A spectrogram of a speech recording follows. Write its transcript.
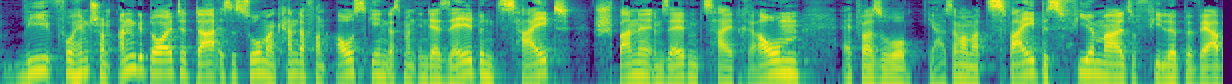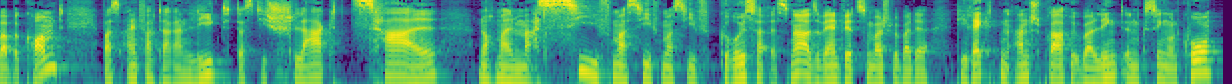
wie vorhin schon angedeutet, da ist es so, man kann davon ausgehen, dass man in derselben Zeitspanne, im selben Zeitraum etwa so, ja, sagen wir mal, zwei bis viermal so viele Bewerber bekommt, was einfach daran liegt, dass die Schlagzahl nochmal massiv, massiv, massiv größer ist. Ne? Also während wir jetzt zum Beispiel bei der direkten Ansprache über LinkedIn, Xing und Co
